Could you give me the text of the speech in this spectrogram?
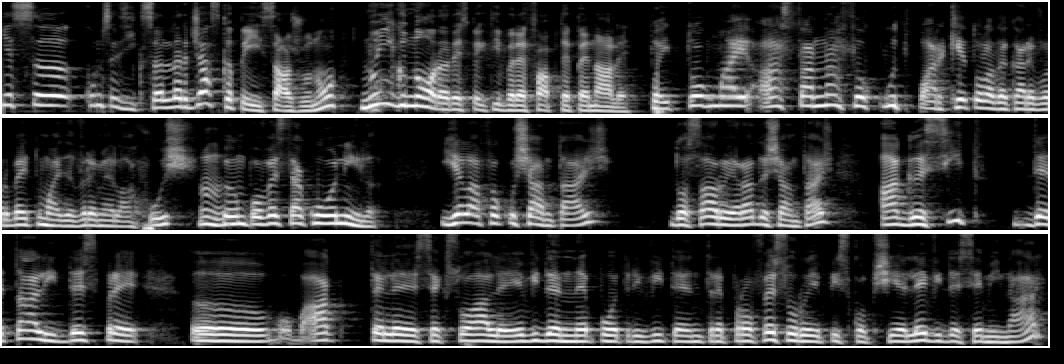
e să, cum să zic, să lărgească peisajul, nu? Nu ignoră respectivele fapte penale. Păi tocmai asta n-a făcut parchetul ăla de care vorbeai tu mai devreme la Huș, mm. în povestea cu Onilă. El a făcut șantaj, dosarul era de șantaj, a găsit detalii despre uh, actele sexuale evident nepotrivite între profesorul episcop și elevii de seminar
